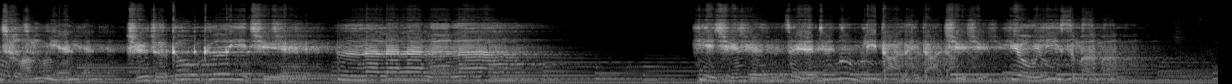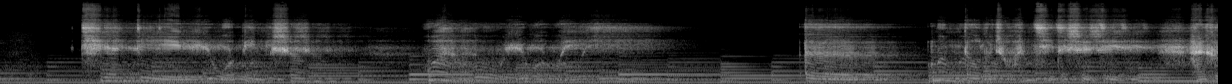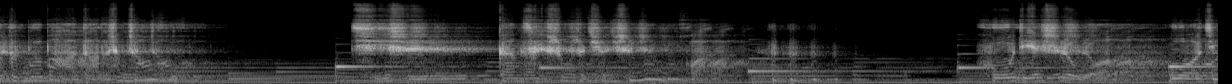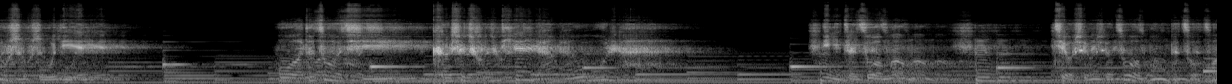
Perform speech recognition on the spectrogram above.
长眠，值得高歌一曲。啦啦啦啦啦！一群人在人家梦里打来打去，有意思吗？天地与我并生，万物与我为一。呃，梦到了传奇的世界，还和奔波霸打了声招呼。全是梦话。蝴蝶是我，我就是蝴蝶。我的坐骑可是纯天然无污染。你在做梦，嗯，就是那个做梦的做梦。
